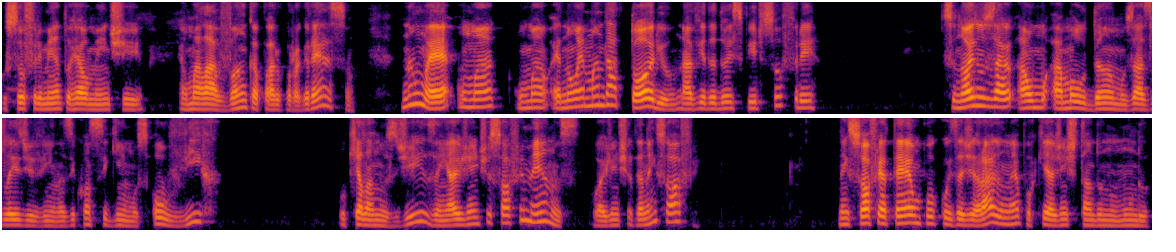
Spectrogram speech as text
o sofrimento realmente é uma alavanca para o progresso, não é uma, uma é, não é mandatório na vida do espírito sofrer. Se nós nos amoldamos às leis divinas e conseguimos ouvir o que elas nos dizem, a gente sofre menos, ou a gente até nem sofre. Nem sofre até um pouco exagerado, né? Porque a gente estando no mundo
